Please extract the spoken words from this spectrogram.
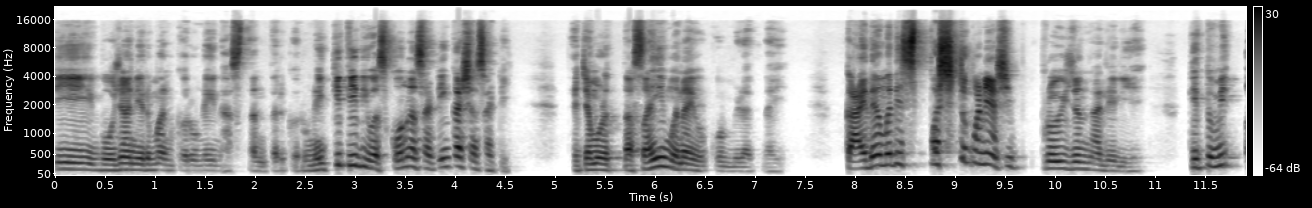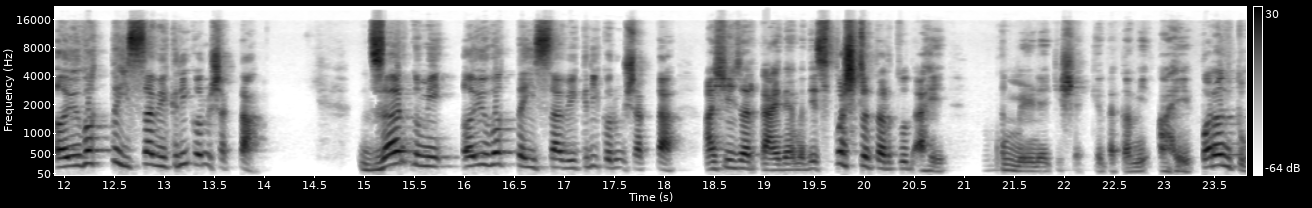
ती बोजा निर्माण करू नये हस्तांतर करू नये किती दिवस कोणासाठी कशासाठी? त्याच्यामुळे तसाही मनाई हुकूम मिळत नाही. कायद्यामध्ये स्पष्टपणे अशी प्रोव्हिजन झालेली आहे. की तुम्ही अविभक्त हिस्सा विक्री करू शकता. जर तुम्ही अविभक्त हिस्सा विक्री करू शकता अशी जर कायद्यामध्ये स्पष्ट तरतूद आहे तर मिळण्याची शक्यता कमी आहे. परंतु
